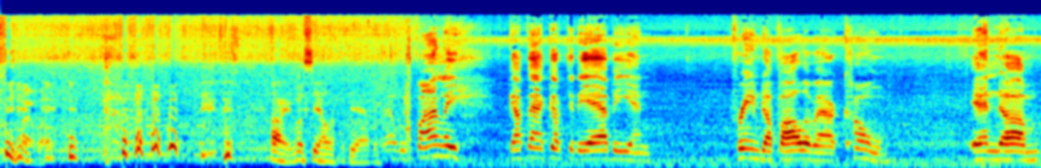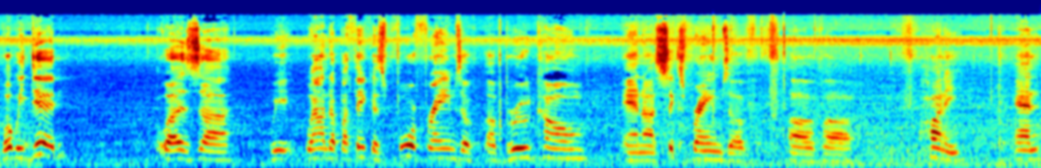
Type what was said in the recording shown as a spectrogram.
all right, we'll see y'all up at the Abbey. Well, we finally got back up to the Abbey and framed up all of our comb. And um, what we did was uh, we wound up, I think, as four frames of, of brood comb and uh, six frames of, of uh, honey. And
